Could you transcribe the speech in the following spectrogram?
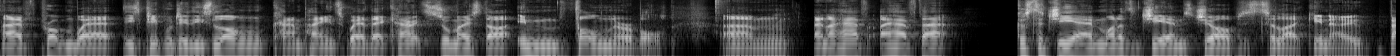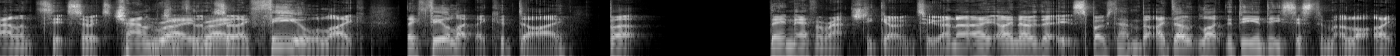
I have a problem where these people do these long campaigns where their characters almost are invulnerable, um, and I have I have that because the GM, one of the GM's jobs is to like you know balance it so it's challenging Right, for them, so they feel like they feel like they could die, but they're never actually going to. And I, I know that it's supposed to happen, but I don't like the D and D system a lot. Like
